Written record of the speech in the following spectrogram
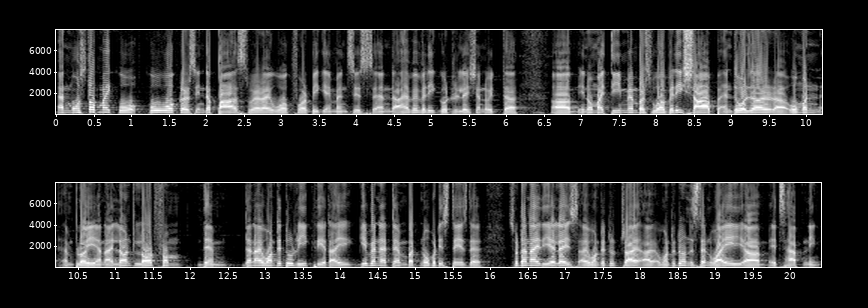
and most of my co co-workers in the past where I work for big MNCs and I have a very good relation with uh, uh, you know, my team members who are very sharp and those are uh, woman employee and I learned a lot from them. Then I wanted to recreate. I give an attempt, but nobody stays there. So then I realized I wanted to try, I wanted to understand why um, it's happening.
